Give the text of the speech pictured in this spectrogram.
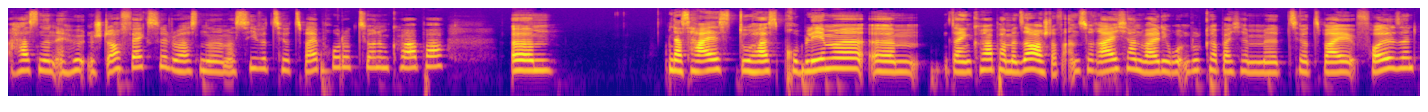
hast einen erhöhten Stoffwechsel, du hast eine massive CO2-Produktion im Körper. Ähm, das heißt, du hast Probleme, ähm, deinen Körper mit Sauerstoff anzureichern, weil die roten Blutkörperchen mit CO2 voll sind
